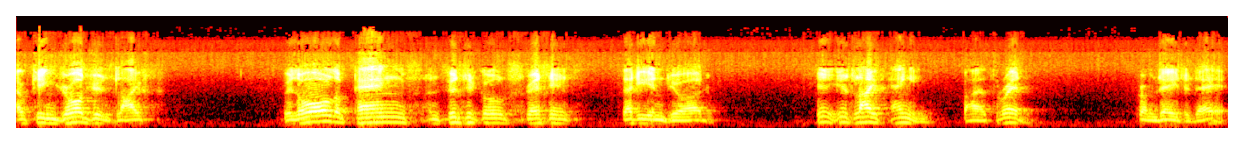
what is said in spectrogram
of King George's life, with all the pangs and physical stresses that he endured, his life hanging by a thread from day to day.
